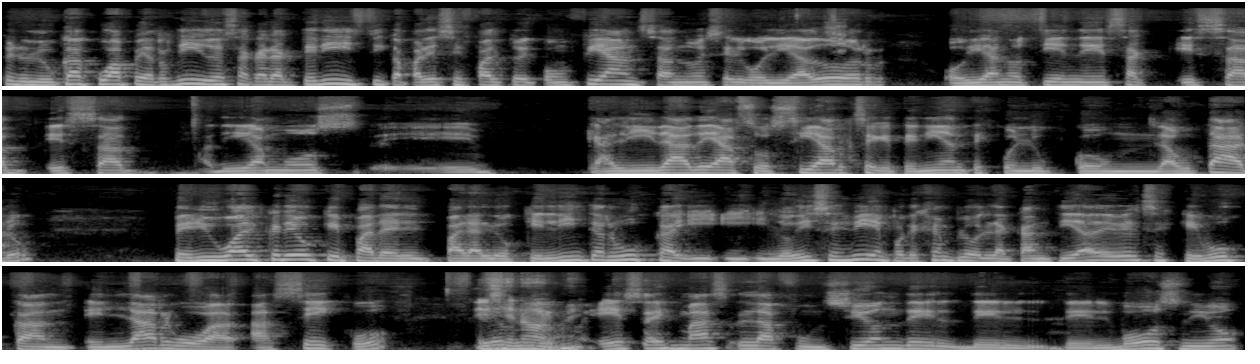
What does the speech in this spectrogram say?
pero Lukaku ha perdido esa característica, parece falto de confianza, no es el goleador, o ya no tiene esa, esa, esa digamos, eh, calidad de asociarse que tenía antes con, con Lautaro. Pero igual creo que para, el, para lo que el Inter busca, y, lo dices bien, por ejemplo, la cantidad de veces que buscan en largo a, seco, es enorme. Esa es más la función del, del, del bosnio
